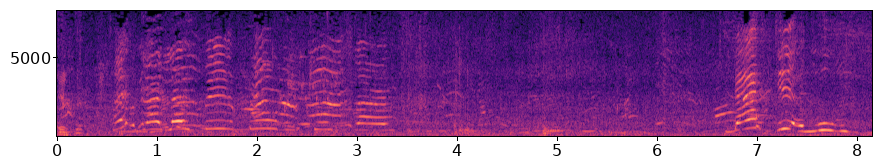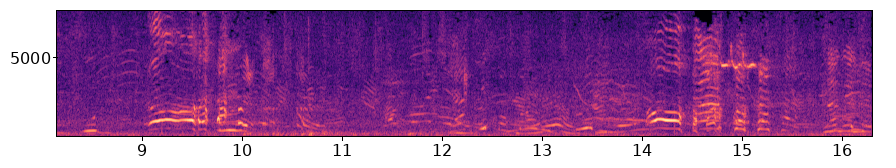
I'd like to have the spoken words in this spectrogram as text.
Hey, Dad, let's be a movie sister. Let's get a movie. Oh! Let's get a movie. Oh! Look at the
